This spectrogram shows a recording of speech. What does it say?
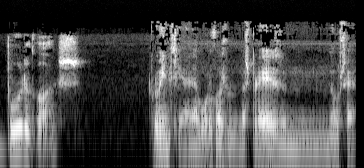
Burgos. província, eh? de Burgos. Després, mm, no ho sé.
